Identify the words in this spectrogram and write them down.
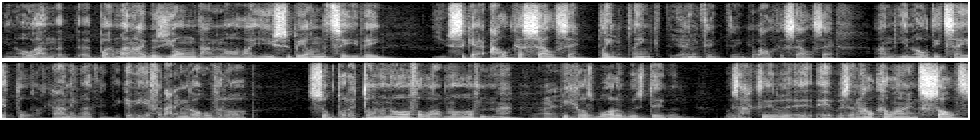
you know. And uh, but when I was young, and all that used to be on the TV. Used to get Alka-Seltzer, plink plink, Yeah. drink drink drink of Alka-Seltzer, and you know they'd say it does. I can't even I think they give you for hangover or something, but it done an awful lot more than that Right. because what it was doing was actually it was, it, it was an alkaline salt,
